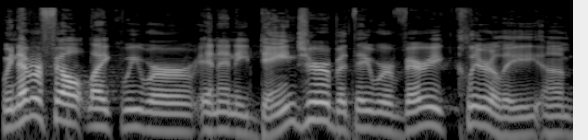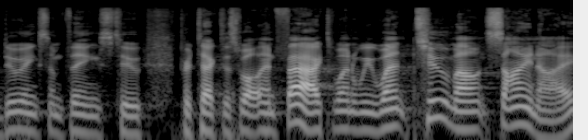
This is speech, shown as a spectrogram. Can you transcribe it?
We never felt like we were in any danger, but they were very clearly um, doing some things to protect us well. In fact, when we went to Mount Sinai,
